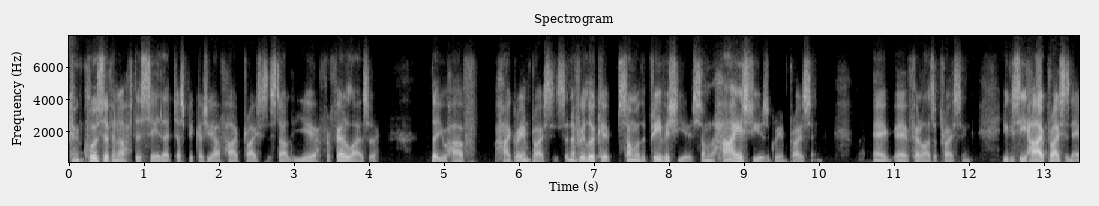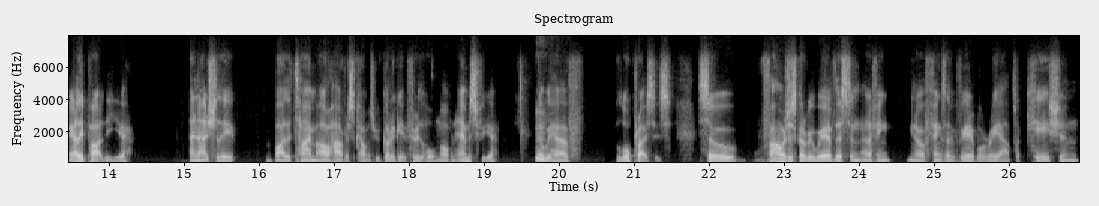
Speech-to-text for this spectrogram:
conclusive enough to say that just because you have high prices at the start of the year for fertilizer, that you have high grain prices. And if we look at some of the previous years, some of the highest years of grain pricing, uh, uh, fertilizer pricing, you can see high prices in the early part of the year. And actually, by the time our harvest comes, we've got to get through the whole northern hemisphere mm. that we have low prices. So farmers just got to be aware of this, and, and I think you know things like variable rate application,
